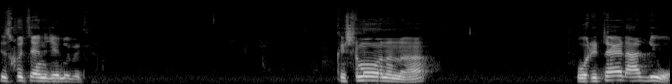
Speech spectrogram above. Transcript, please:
తీసుకొచ్చి ఆయన జైల్లో పెట్టారు. కృష్ణమోహన్ అన్న ఓ రిటైర్డ్ ఆర్డీఓ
